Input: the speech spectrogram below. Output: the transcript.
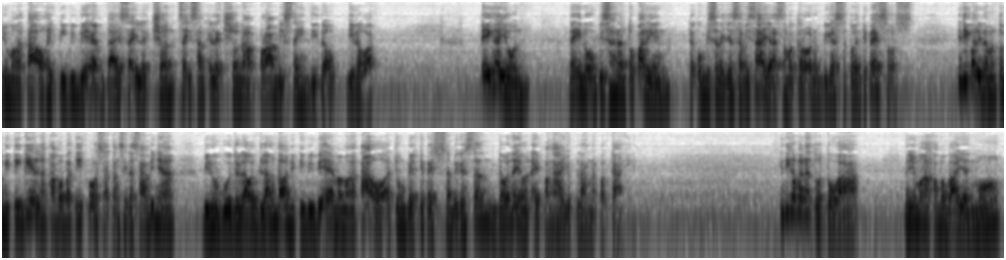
yung mga tao kay PBBM dahil sa eleksyon, sa isang eleksyon na promise na hindi daw ginawa. Eh ngayon, na inuumpisahan to pa rin, nag-umpisa na dyan sa Visayas na magkaroon ng bigas na 20 pesos, hindi pa rin naman tumitigil ng kababatikos at ang sinasabi niya, binubudolaw lang daw ni PBBM ang mga tao at yung 20 pesos na bigas na daw na yon ay panghayop lang na pagkain. Hindi ka ba natutuwa na yung mga kababayan mo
